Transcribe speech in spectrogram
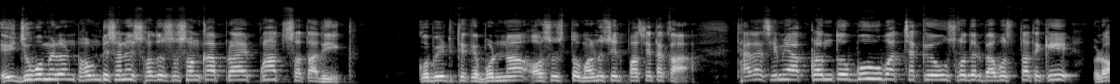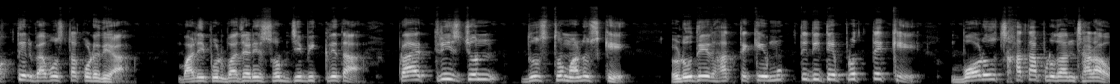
এই যুব মিলন ফাউন্ডেশনের সদস্য সংখ্যা প্রায় পাঁচ শতাধিক। কোভিড থেকে বন্যা, অসুস্থ মানুষের পাশে থাকা, থ্যালাসেমিয়া আক্রান্ত বহু বাচ্চাকে ঔষধের ব্যবস্থা থেকে রক্তের ব্যবস্থা করে দেয়া। বালিপুর বাজারে সবজি বিক্রেতা প্রায় ত্রিশ জন দুস্থ মানুষকে রোদের হাত থেকে মুক্তি দিতে প্রত্যেককে বড় ছাতা প্রদান ছাড়াও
